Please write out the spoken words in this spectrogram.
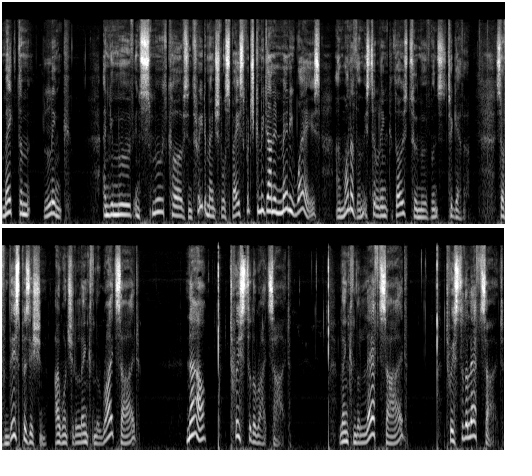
make them link and you move in smooth curves in three dimensional space, which can be done in many ways. And one of them is to link those two movements together. So from this position, I want you to lengthen the right side. Now, twist to the right side. Lengthen the left side, twist to the left side.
